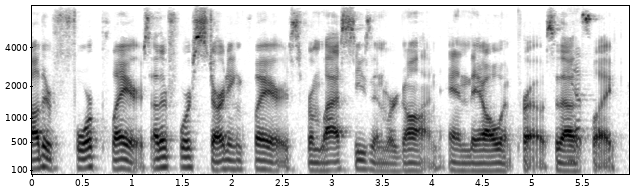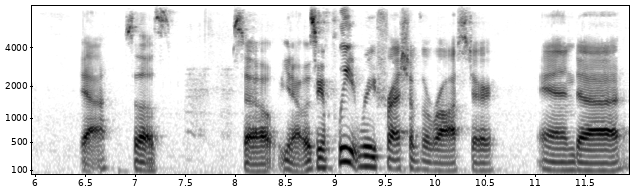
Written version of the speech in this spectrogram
other four players, other four starting players from last season were gone and they all went pro. So that Yep. was like, yeah. So that was, so, you know, it was a complete refresh of the roster. And uh,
